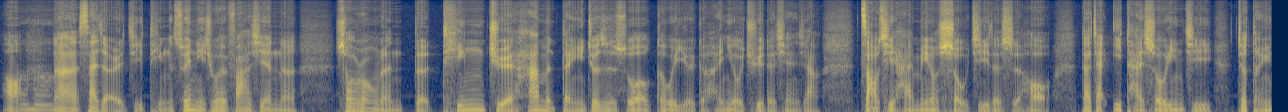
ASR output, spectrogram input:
哦，那塞着耳机听，所以你就会发现呢，收容人的听觉，他们等于就是说，各位有一个很有趣的现象，早期还没有手机的时候，大家一台收音机就等于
